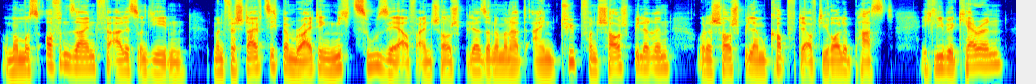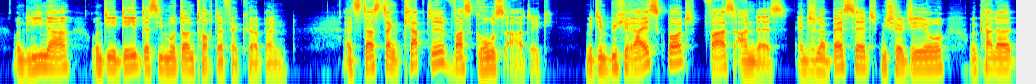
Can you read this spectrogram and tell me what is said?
und man muss offen sein für alles und jeden. Man versteift sich beim Writing nicht zu sehr auf einen Schauspieler, sondern man hat einen Typ von Schauspielerin oder Schauspieler im Kopf, der auf die Rolle passt. Ich liebe Karen und Lina und die Idee, dass sie Mutter und Tochter verkörpern. Als das dann klappte, war es großartig. Mit dem Büchereispot war es anders. Angela Bassett, Michelle Geo und Carla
